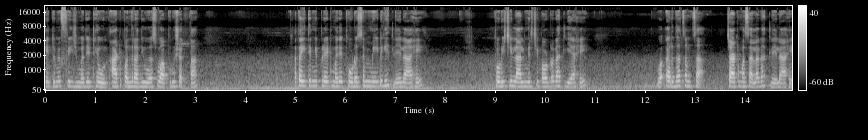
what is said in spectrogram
हे तुम्ही फ्रीजमध्ये ठेवून आठ पंधरा दिवस वापरू शकता. आता इथे मी प्लेटमध्ये थोडंसं मीठ घेतलेलं आहे. थोडीशी लाल मिरची पावडर घातली आहे. व अर्धा चमचा चाट मसाला घातलेला आहे.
